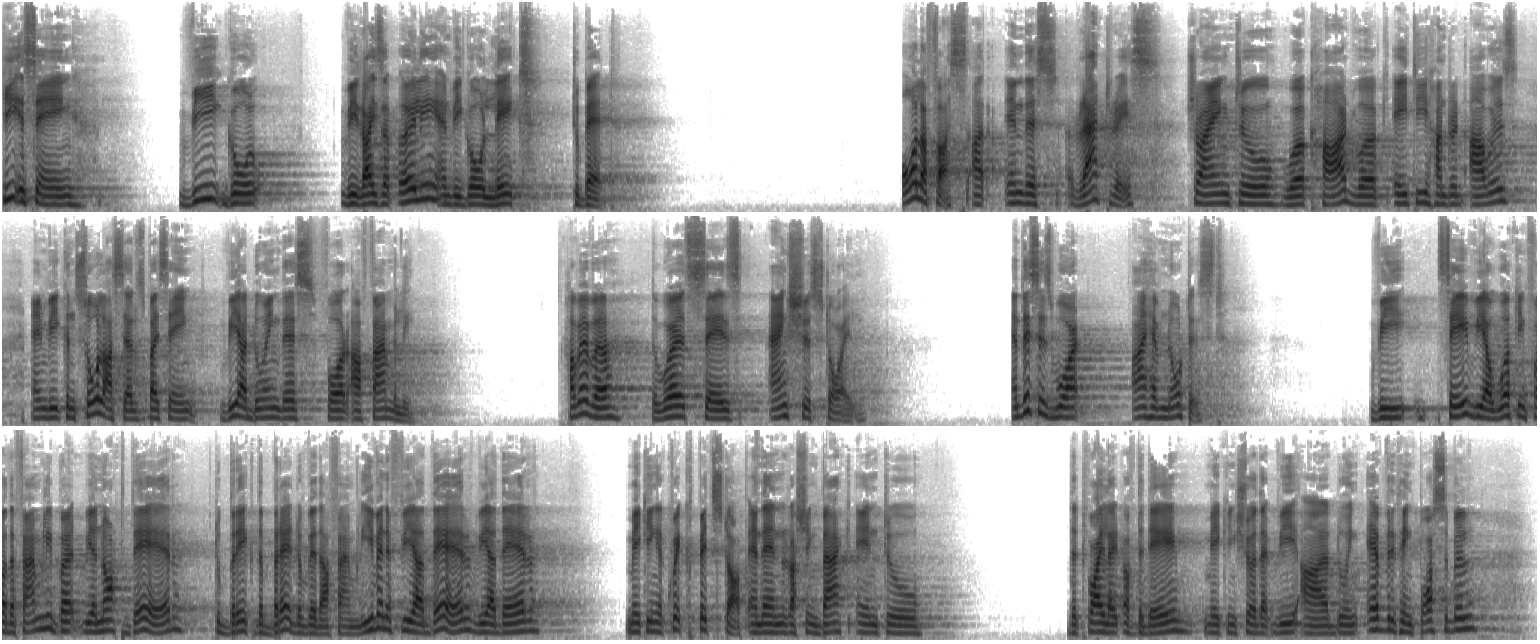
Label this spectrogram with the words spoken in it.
He is saying, we go, we rise up early and we go late to bed. All of us are in this rat race trying to work hard, work 80, 100 hours, and we console ourselves by saying, we are doing this for our family. However, the word says anxious toil. And this is what I have noticed we say we are working for the family, but we are not there to break the bread with our family. Even if we are there, we are there making a quick pit stop and then rushing back into the twilight of the day, making sure that we are doing everything possible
